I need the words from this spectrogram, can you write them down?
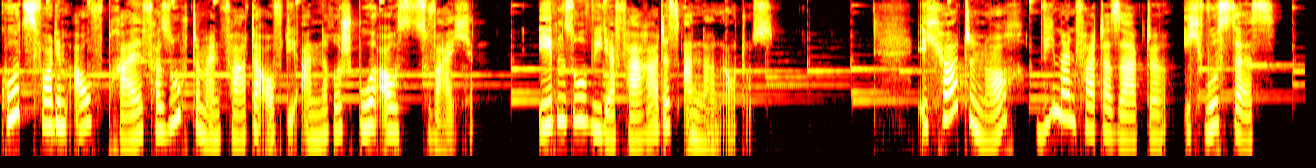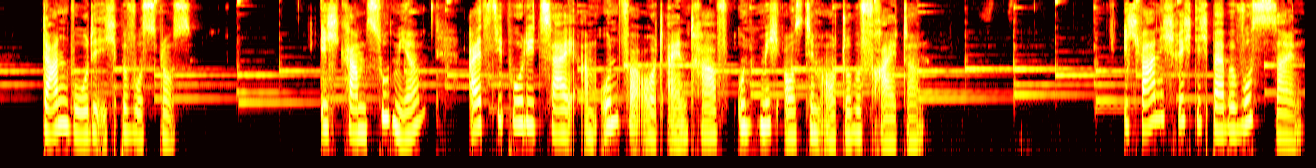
Kurz vor dem Aufprall versuchte mein Vater auf die andere Spur auszuweichen, ebenso wie der Fahrer des anderen Autos. Ich hörte noch, wie mein Vater sagte, ich wusste es. Dann wurde ich bewusstlos. Ich kam zu mir, als die Polizei am Unfallort eintraf und mich aus dem Auto befreite. Ich war nicht richtig bei Bewusstsein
